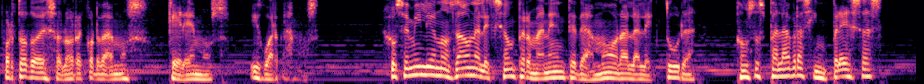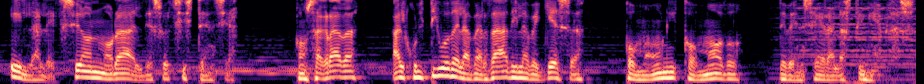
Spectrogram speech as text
Por todo eso lo recordamos, queremos y guardamos. José Emilio nos da una lección permanente de amor a la lectura, con sus palabras impresas y la lección moral de su existencia, consagrada al cultivo de la verdad y la belleza como único modo de vencer a las tinieblas.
